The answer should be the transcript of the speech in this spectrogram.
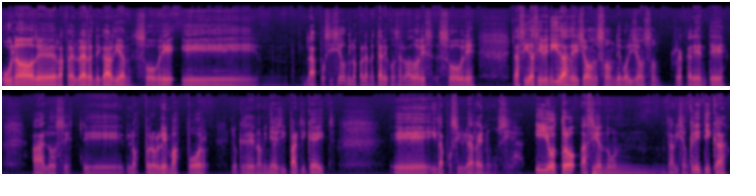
Uno de Rafael Berren de Guardian sobre eh, la posición de los parlamentarios conservadores sobre las idas y venidas de Johnson, de Boris Johnson, referente a los, este, los problemas por lo que se denomina allí Partygate eh, y la posible renuncia. Y otro haciendo una visión crítica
